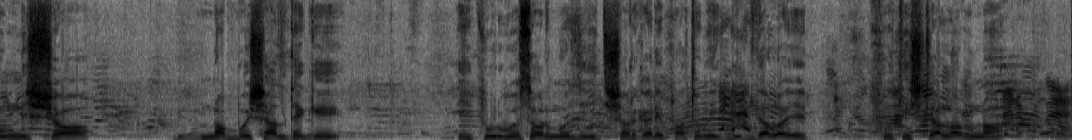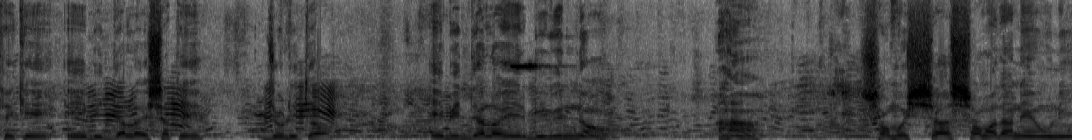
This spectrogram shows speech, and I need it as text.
উনিশশো নব্বই সাল থেকে এই পূর্ব চরমজিৎ সরকারি প্রাথমিক বিদ্যালয়ের প্রতিষ্ঠা লগ্ন থেকে এই বিদ্যালয়ের সাথে জড়িত। এই বিদ্যালয়ের বিভিন্ন হ্যাঁ সমস্যার সমাধানে উনি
